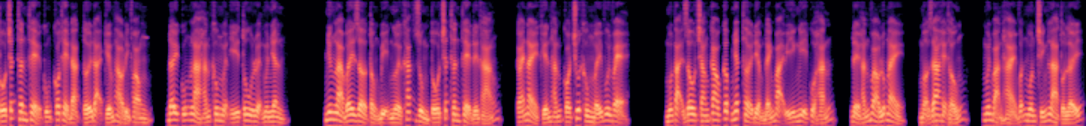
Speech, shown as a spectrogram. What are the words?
tố chất thân thể cũng có thể đạt tới đại kiếm hào đỉnh phong, đây cũng là hắn không nguyện ý tu luyện nguyên nhân. Nhưng là bây giờ tổng bị người khác dùng tố chất thân thể đến kháng, cái này khiến hắn có chút không mấy vui vẻ. Muốn tại dâu trắng cao cấp nhất thời điểm đánh bại ý nghĩ của hắn, để hắn vào lúc này, mở ra hệ thống nguyên bản hải vẫn muốn chính là tồn lấy,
